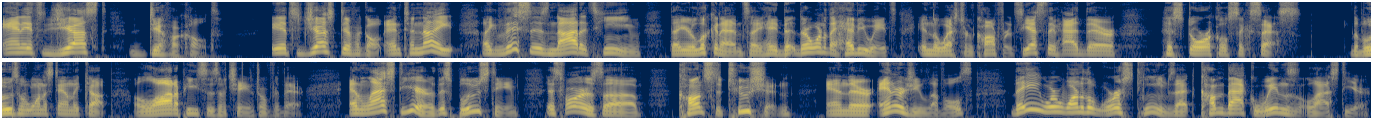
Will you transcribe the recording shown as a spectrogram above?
And it's just difficult. It's just difficult. And tonight, like this is not a team that you're looking at and saying, "Hey, they're one of the heavyweights in the Western Conference." Yes, they've had their historical success. The Blues have won a Stanley Cup. A lot of pieces have changed over there. And last year, this Blues team, as far as uh, constitution and their energy levels, they were one of the worst teams at comeback wins last year.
